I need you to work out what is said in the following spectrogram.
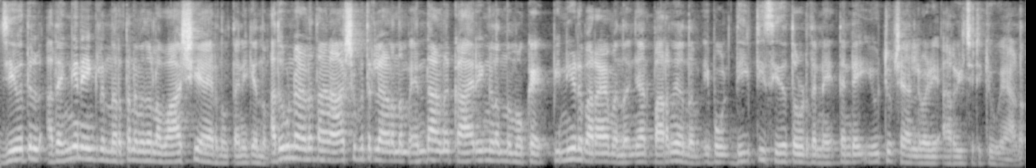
ജീവിതത്തിൽ അതെങ്ങനെയെങ്കിലും നിർത്തണമെന്നുള്ള വാശിയായിരുന്നു തനിക്കെന്നും. അതുകൊണ്ടാണ് താൻ ആശുപത്രിയിലാണെന്നും എന്താണ് കാര്യങ്ങളെന്നും ഒക്കെ പിന്നീട് പറയാമെന്ന് ഞാൻ പറഞ്ഞതെന്നും ഇപ്പോൾ ദീപ്തി സീതത്തോട് തന്നെ തന്റെ യൂട്യൂബ് ചാനൽ വഴി അറിയിച്ചിരിക്കുകയാണ്.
